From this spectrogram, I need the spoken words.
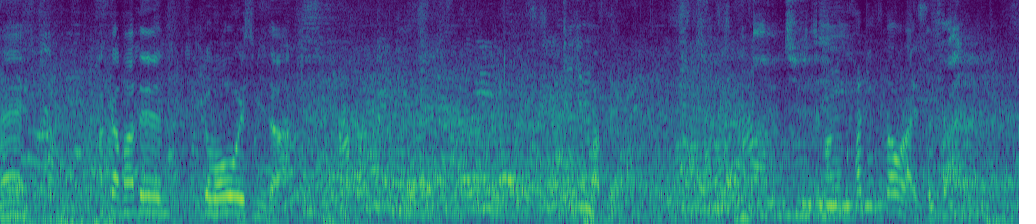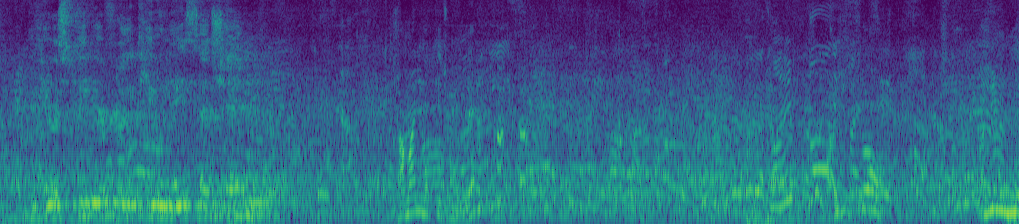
네. 아까 받은 이거 먹어보겠습니다. 튀김 같아요. 방금 카리플라워 라이스 가만히 먹기 좋은데? 맛있어. 맛있어. 맛있는데?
